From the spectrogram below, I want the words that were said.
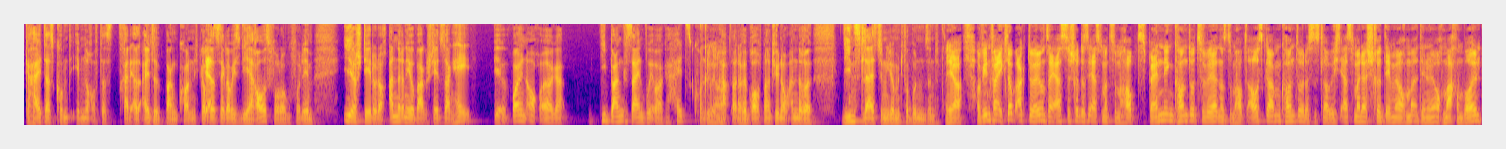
Gehalt, das kommt eben noch auf das also alte Bankkonto. Ich glaube, ja. das ist ja, glaube ich, die Herausforderung, vor dem ihr steht oder auch andere Neobanken steht, zu sagen, hey, wir wollen auch euer die Bank sein, wo ihr euer Gehaltskonto genau. habt. Aber dafür braucht man natürlich noch andere Dienstleistungen, die damit verbunden sind. Ja, auf jeden Fall. Ich glaube, aktuell unser erster Schritt ist erstmal zum Hauptspending-Konto zu werden, also zum Hauptausgabenkonto. Das ist, glaube ich, erstmal der Schritt, den wir auch, den wir auch machen wollen.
